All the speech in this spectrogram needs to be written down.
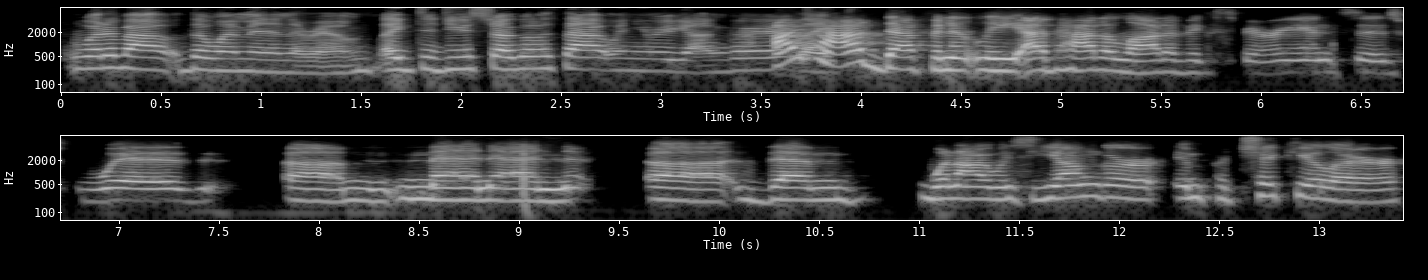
what about the women in the room? Like, did you struggle with that when you were younger? I've like, had definitely, I've had a lot of experiences with um, men and uh, them when I was younger, in particular,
